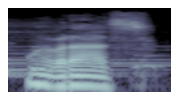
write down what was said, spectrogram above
Um abraço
